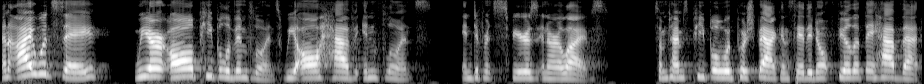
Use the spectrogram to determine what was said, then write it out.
And I would say We are all people of influence. We all have influence in different spheres in our lives. Sometimes people would push back and say they don't feel that they have that.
